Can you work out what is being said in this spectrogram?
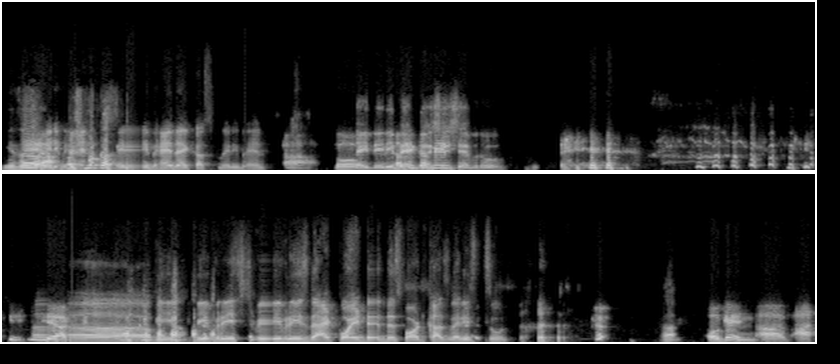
He's a Yeah. मेरी बहन. मेरी बहन है कस मेरी बहन Ah, so नहीं तेरी बहन कभी- कशिश है bro yeah. Uh, we, we've reached we've reached that point in this podcast very soon Okay. Hmm. Uh, A-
